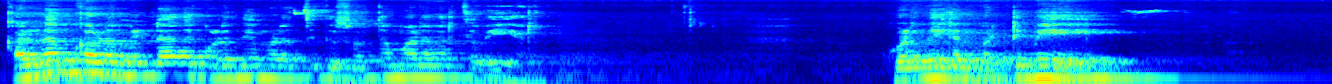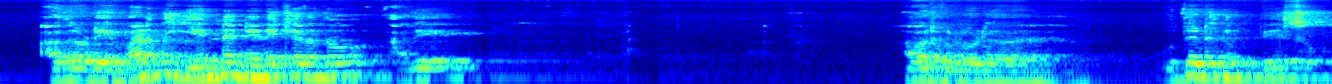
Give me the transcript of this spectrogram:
கள்ளம் கவனம் இல்லாத குழந்தை மனத்துக்கு சொந்தமானவர் கவிஞர். குழந்தைகள் மட்டுமே அதனுடைய மனது என்ன நினைக்கிறதோ அதை அவர்களோட உதடுகள் பேசும்.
